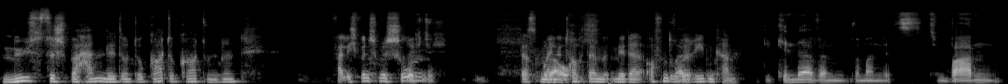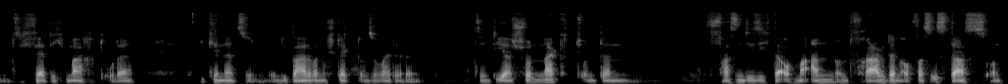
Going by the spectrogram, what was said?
mystisch behandelt und oh Gott, oh Gott, und, weil ich wünsche mir schon, Richtig. dass meine Tochter mit mir da offen drüber reden kann. Die Kinder, wenn, wenn man jetzt zum Baden sich fertig macht oder die Kinder zu, in die Badewanne steckt und so weiter, dann sind die ja schon nackt und dann fassen die sich da auch mal an und fragen dann auch, was ist das? Und,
